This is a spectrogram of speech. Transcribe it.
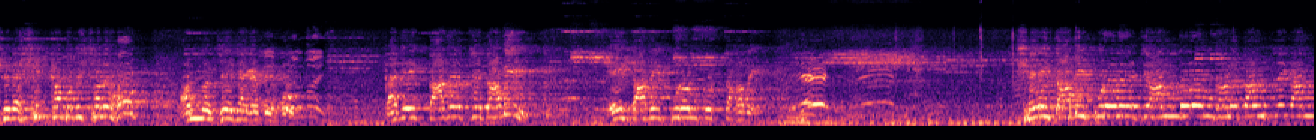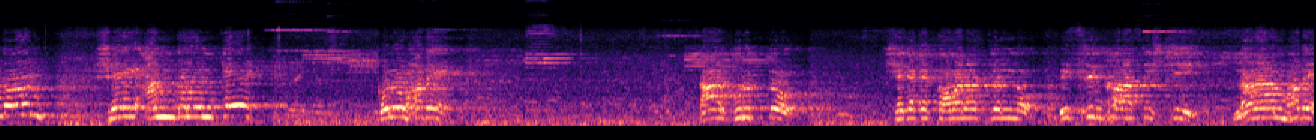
সেটা শিক্ষা প্রতিষ্ঠানে হোক অন্য যে জায়গাতে হোক। কাজেই তাদের যে দাবি এই দাবি পূরণ করতে হবে। সেই দাবি পূরণের যে আন্দোলন, গণতান্ত্রিক আন্দোলন, সেই আন্দোলনকে কোনোভাবে তার গুরুত্ব, সেটাকে কমানোর জন্য বিশৃঙ্খলা সৃষ্টি নানান ভাবে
